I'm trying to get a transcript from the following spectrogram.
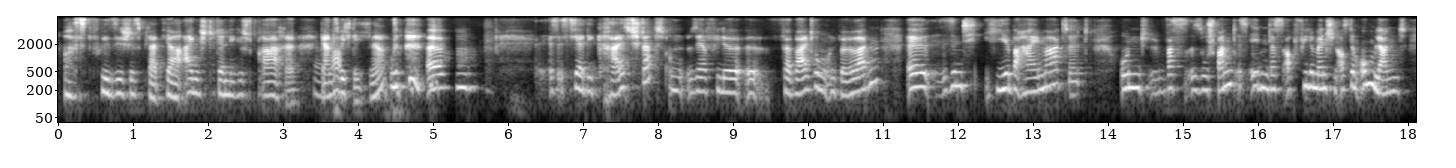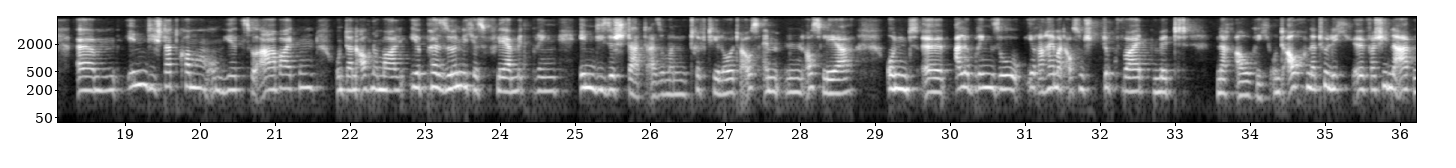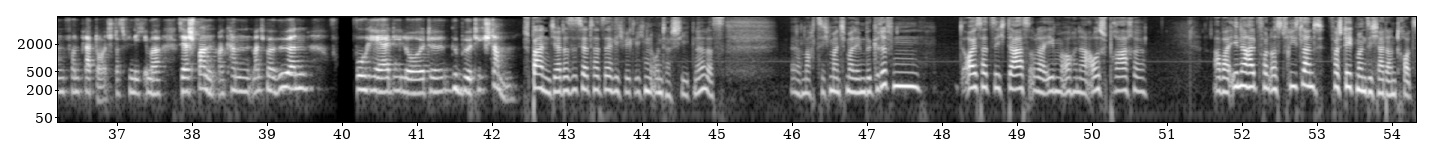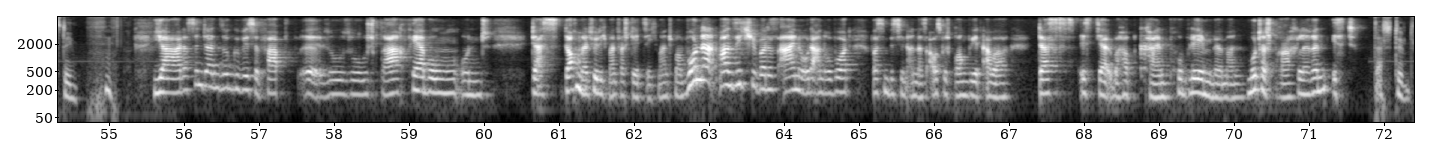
Ostfriesisches Platt, ja, eigenständige Sprache, ja. ganz wichtig. Ne? ähm, es ist ja die Kreisstadt und sehr viele äh, Verwaltungen und Behörden äh, sind hier beheimatet. Und was so spannend ist eben, dass auch viele Menschen aus dem Umland ähm, in die Stadt kommen, um hier zu arbeiten und dann auch nochmal ihr persönliches Flair mitbringen in diese Stadt. Also man trifft hier Leute aus Emden, aus Leer und äh, alle bringen so ihre Heimat auch so ein Stück weit mit nach Aurich und auch natürlich äh, verschiedene Arten von Plattdeutsch. Das finde ich immer sehr spannend. Man kann manchmal hören, woher die Leute gebürtig stammen. Spannend, ja, das ist ja tatsächlich wirklich ein Unterschied. Ne? Das äh, macht sich manchmal in Begriffen, äußert sich das oder eben auch in der Aussprache. Aber innerhalb von Ostfriesland versteht man sich ja dann trotzdem. Ja, das sind dann so gewisse Farb, äh, so, so Sprachfärbungen und das doch natürlich, man versteht sich. Manchmal wundert man sich über das eine oder andere Wort, was ein bisschen anders ausgesprochen wird, aber das ist ja überhaupt kein Problem, wenn man Muttersprachlerin ist. Das stimmt.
